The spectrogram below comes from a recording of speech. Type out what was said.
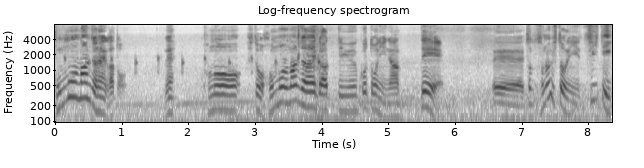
本物なんじゃないかと。ね。この人は本物なんじゃないかっていうことになって、えー、ちょっとその人についてい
